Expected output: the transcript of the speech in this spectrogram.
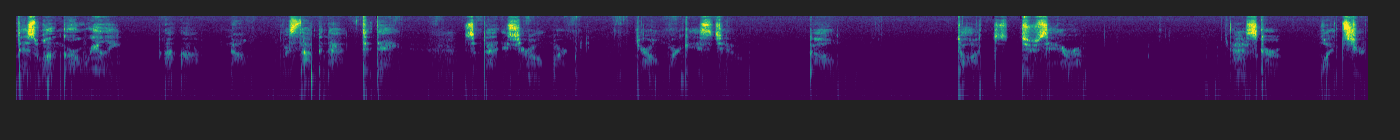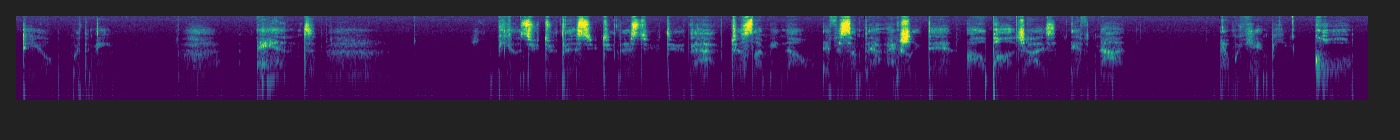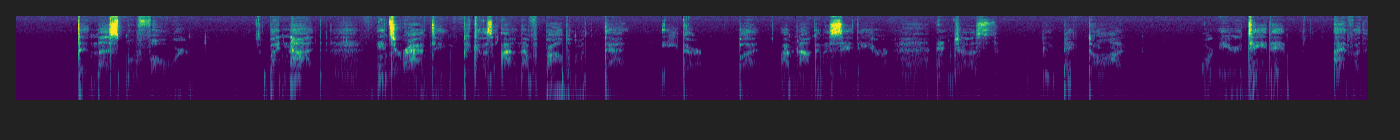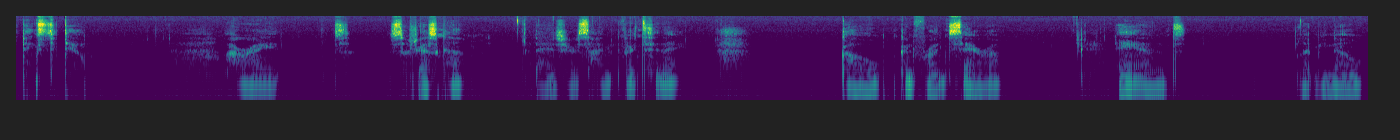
This one girl, really? Uh uh No. We're stopping that today. So that is your homework. Your homework is to go talk to Sarah. Ask her, what's your deal with me? And because you do this, you do this, you do that, just let me know. If it's something I actually did, I'll apologize. If not, and we can't be cool, then let's move forward by not interacting because I don't have a problem with that either. But I'm not gonna sit here and just be picked on or irritated. I have other things to do. Alright. So Jessica, that is your assignment for today. Go confront Sarah and let me know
